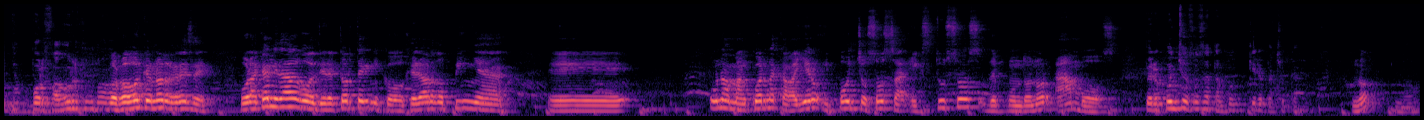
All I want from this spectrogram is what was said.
Por favor, no. Por favor que no regrese. Huracán Hidalgo, el director técnico, Gerardo Piña, eh, una mancuerna caballero y Poncho Sosa, extusos de Pundonor ambos. Pero Poncho Sosa tampoco quiere Pachuca. ¿No? No.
